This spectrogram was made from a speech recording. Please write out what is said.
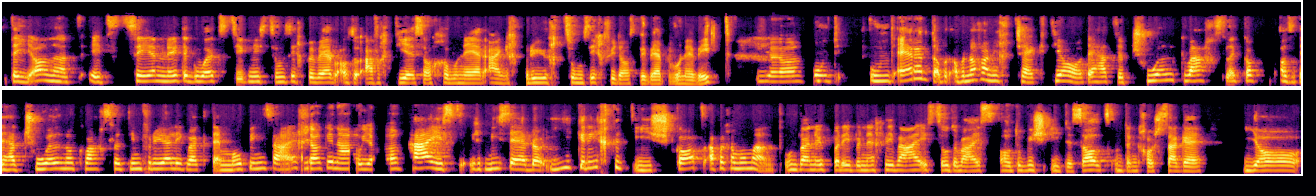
der Jan hat jetzt sehr nicht ein gutes Zeugnis, um sich zu bewerben. Also einfach die Sachen, die er eigentlich braucht, um sich für das zu bewerben, was er will. Ja. Und und er hat aber, aber nachher habe ich gecheckt, ja, der hat ja die Schule gewechselt, also der hat die Schule noch gewechselt im Frühling wegen dem Mobbing, sag ich. Ja, genau, ja. Heisst, bis er da eingerichtet ist, geht es einfach einen Moment. Und wenn jemand eben ein bisschen weiss oder weiss, ah, du bist in der Salz, und dann kannst du sagen, ja,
